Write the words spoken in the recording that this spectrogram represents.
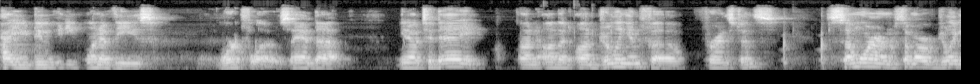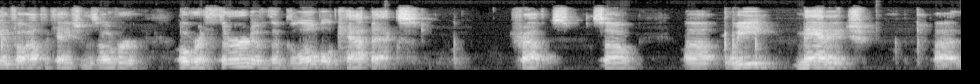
how you do any one of these workflows. And uh, you know, today on on the on drilling info, for instance, somewhere in some of our drilling info applications, over over a third of the global capex travels. So uh, we manage uh,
